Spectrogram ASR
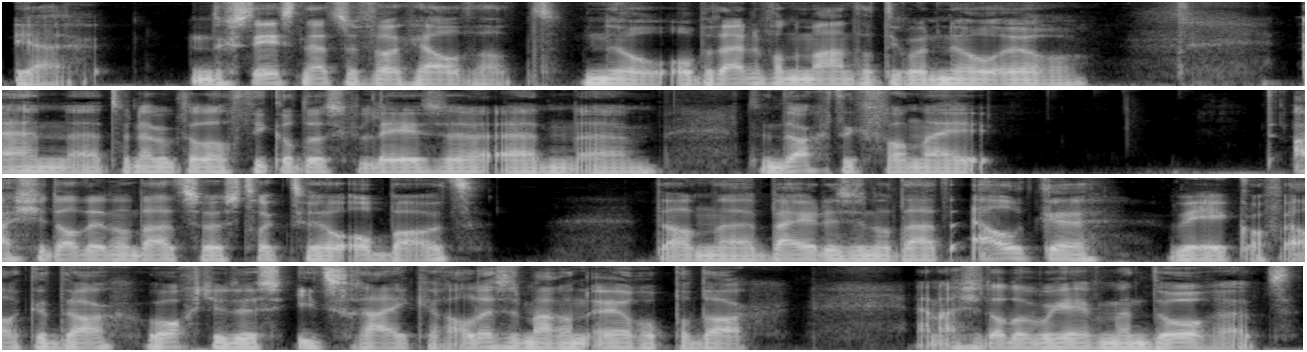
ja, nog steeds net zoveel geld had. Nul. Op het einde van de maand had hij gewoon 0 euro. En eh, toen heb ik dat artikel dus gelezen. En ehm, toen dacht ik van, hey, als je dat inderdaad zo structureel opbouwt, dan eh, ben je dus inderdaad elke week of elke dag, word je dus iets rijker. Al is het maar een euro per dag. En als je dat op een gegeven moment door hebt,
